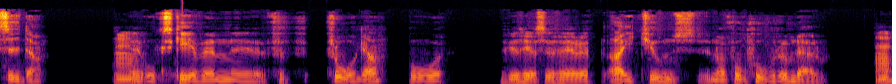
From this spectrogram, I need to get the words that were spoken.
sida. Mm. Eh, och skrev en eh, fråga på, nu ska vi se så jag säger rätt, iTunes, någon fo- forum där. Mm.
